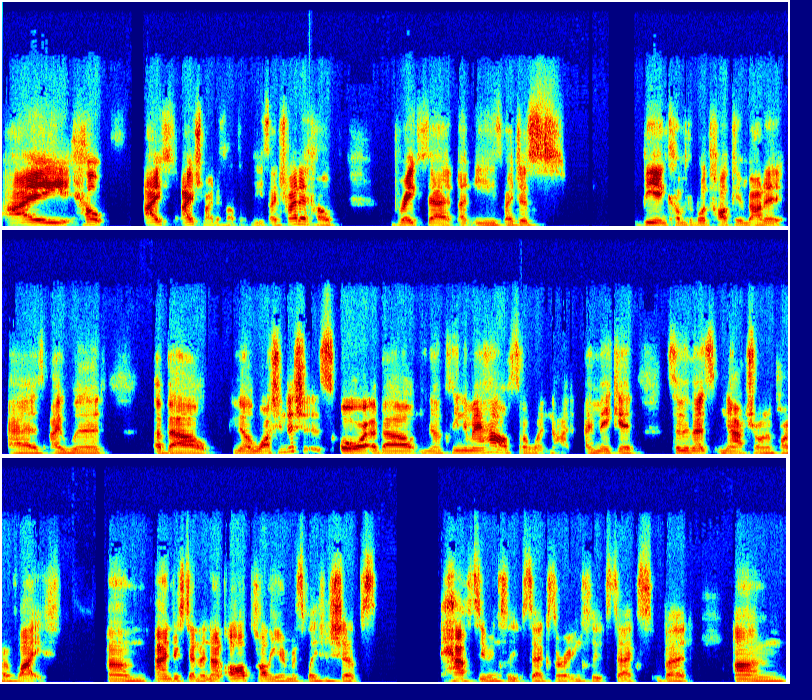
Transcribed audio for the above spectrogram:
I help, I, I try to help at least. I try to help break that unease by just being comfortable talking about it as I would about you know washing dishes or about you know cleaning my house or whatnot. I make it something that's natural and a part of life. Um, I understand that not all polyamorous relationships have to include sex or include sex, but um,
